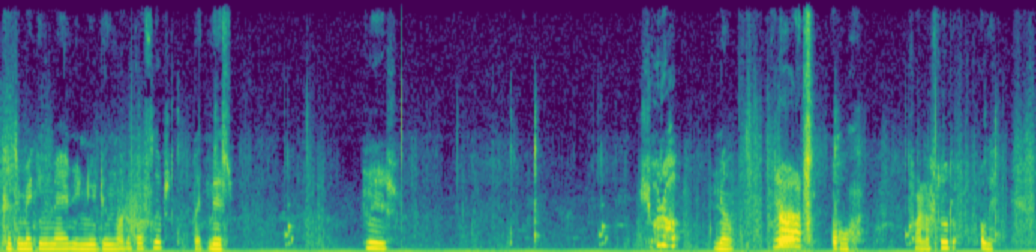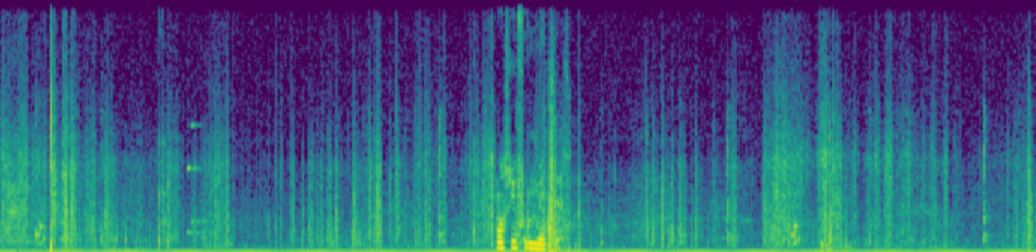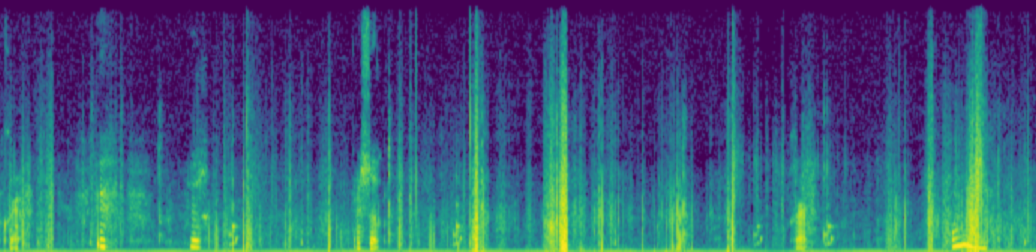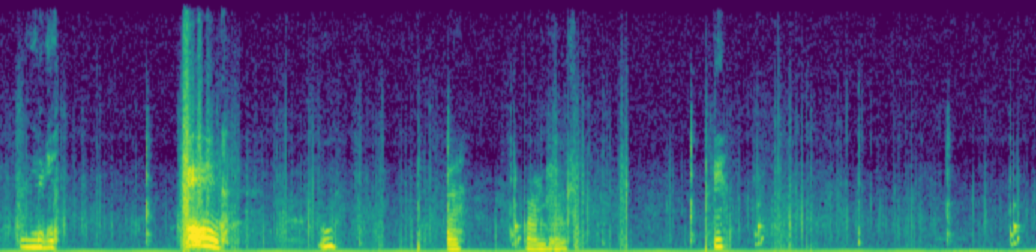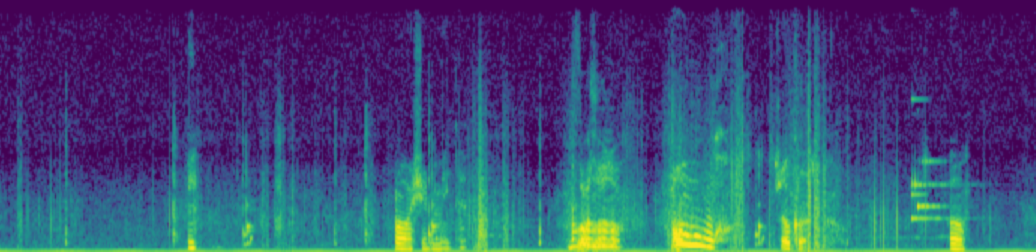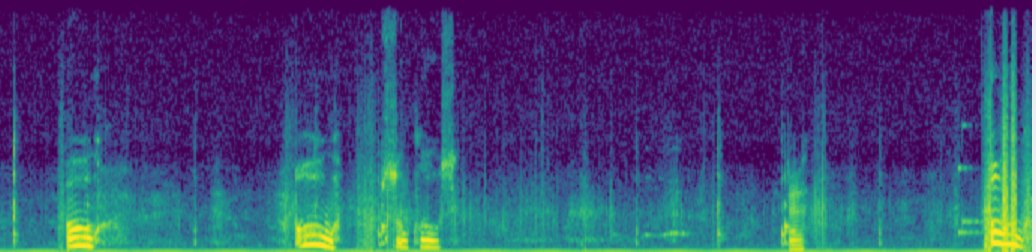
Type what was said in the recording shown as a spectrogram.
because they're making you mad and you're doing waterfall flips, like miss. Miss. Shut up. No. Oh. Fine, I still don't. Okay. I'll see if we can make this. Crap. Just, I suck. Crap. Ooh. Ooh. Oh! Ooh. Oh. Brown James. Eh. Should have made that. Oh! So close. Oh. Oh! Oh! So close. Oh. Oh!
